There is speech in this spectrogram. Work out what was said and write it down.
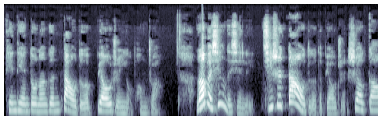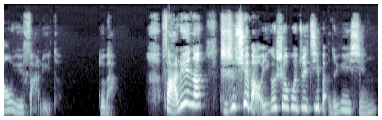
天天都能跟道德标准有碰撞。老百姓的心里，其实道德的标准是要高于法律的，对吧？法律呢，只是确保一个社会最基本的运行，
